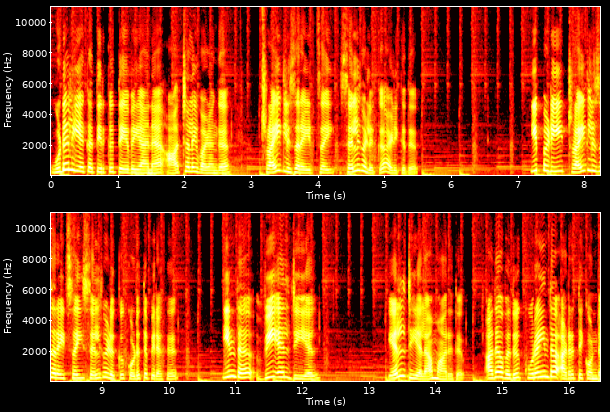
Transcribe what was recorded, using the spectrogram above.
உடல் இயக்கத்திற்கு தேவையான ஆற்றலை வழங்க ட்ரைக்ளிசரைட்ஸை செல்களுக்கு அளிக்குது. இப்படி ட்ரைக்ளிசரைட்ஸை செல்களுக்கு கொடுத்த பிறகு இந்த விஎல்டிஎல் எல்டிஎலா மாறுது. அதாவது குறைந்த அடர்த்தி கொண்ட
